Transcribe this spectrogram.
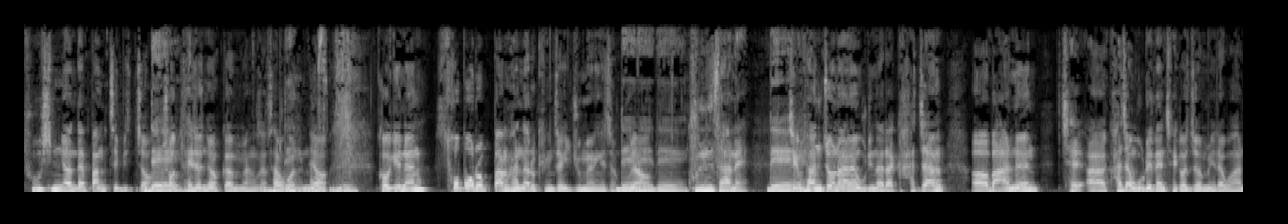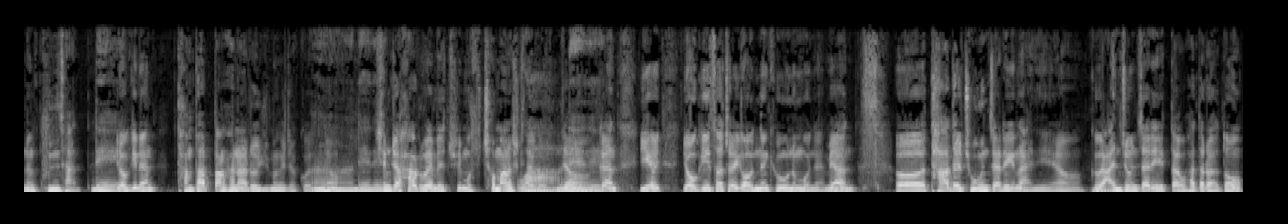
수십 년 된 빵집 있죠. 네. 저도 대전역 가면 항상 사오거든요. 네. 거기는 소보로 빵 하나로 굉장히 유명해졌고요. 네, 네, 네. 군산에 네. 지금 현존하는 우리나라 가장 어, 많은 제, 아, 가장 오래된 제과점이라고 하는 군산. 네. 여기는 단팥빵 하나로 유명해졌거든요. 아, 네네. 심지어 하루에 매출이 뭐 수천만 원씩 와, 되거든요. 그러니까 이게 여기서 저희가 얻는 교훈은 뭐냐면 어 다들 좋은 자리는 아니에요. 그 안 좋은 자리에 있다고 하더라도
